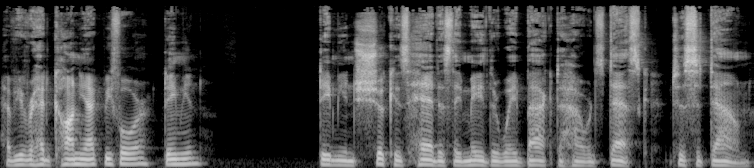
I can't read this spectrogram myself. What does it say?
Have you ever had cognac before, Damien? Damien shook his head as they made their way back to Howard's desk to sit down.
